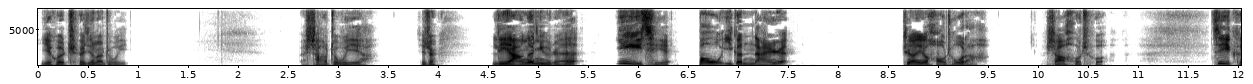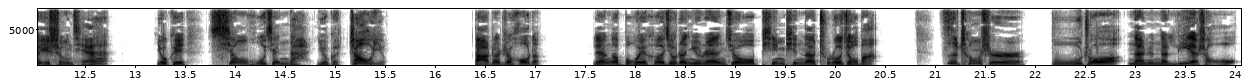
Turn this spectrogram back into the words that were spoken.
也会吃惊的主意。啥主意啊？就是两个女人一起包一个男人，这样有好处的啊。啥好处？既可以省钱，又可以相互间的有个照应。打这之后呢，两个不会喝酒的女人就频频的出入酒吧，自称是捕捉男人的猎手，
